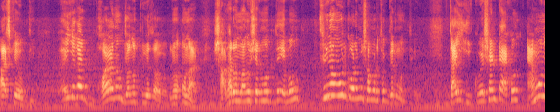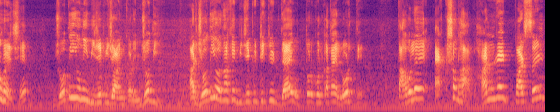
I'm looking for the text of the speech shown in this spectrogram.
আজকে অবধি। এই জায়গায় ভয়ানক জনপ্রিয়তা ওনার। সাধারণ মানুষের মধ্যে এবং তৃণমূল কর্মী সমর্থকদের মধ্যে তাই ইকুয়েশনটা এখন এমন হয়েছে, যদি উনি বিজেপি জয়েন করেন, যদি, আর যদি ওনাকে বিজেপি টিকিট দেয় উত্তর কলকাতায় লড়তে, তাহলে একশো ভাগ হান্ড্রেড পারসেন্ট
